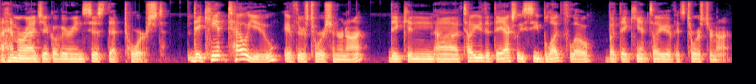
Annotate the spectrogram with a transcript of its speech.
a hemorrhagic ovarian cyst that torsed. They can't tell you if there's torsion or not. They can uh, tell you that they actually see blood flow, but they can't tell you if it's torsed or not.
